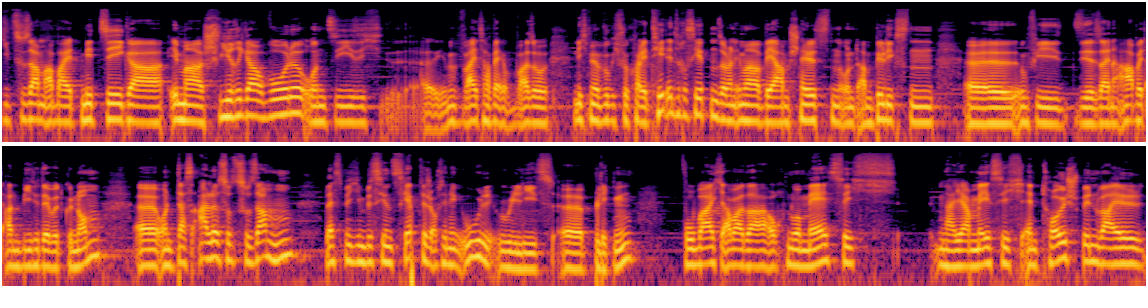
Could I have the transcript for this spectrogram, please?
die Zusammenarbeit mit Sega immer schwieriger wurde und sie sich äh, weiter, also nicht mehr wirklich für Qualität interessierten, sondern immer wer am schnellsten und am billigsten äh, irgendwie seine Arbeit anbietet, der wird genommen. Äh, und das alles so zusammen lässt mich ein bisschen skeptisch auf den EU-Release äh, blicken, wobei ich aber da auch nur mäßig, naja, mäßig enttäuscht bin, weil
